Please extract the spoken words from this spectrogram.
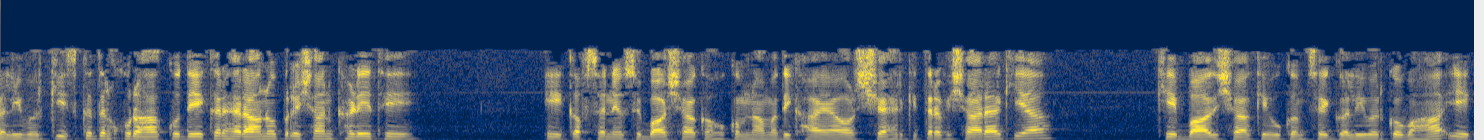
گلیور کی اس قدر خوراک کو دیکھ کر حیران و پریشان کھڑے تھے۔ ایک افسر نے اسے بادشاہ کا حکم نامہ دکھایا اور شہر کی طرف اشارہ کیا کہ بادشاہ کے حکم سے گلیور کو وہاں ایک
